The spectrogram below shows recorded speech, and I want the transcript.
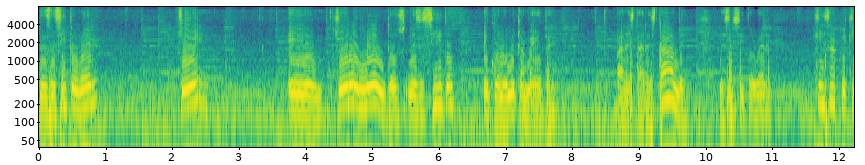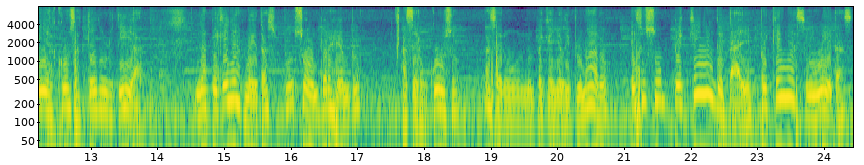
Necesito ver qué eh, qué elementos necesito económicamente para estar estable. Necesito ver que esas pequeñas cosas todos los días. Las pequeñas metas son, por ejemplo, hacer un curso, hacer un pequeño diplomado. Esos son pequeños detalles, pequeñas metas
